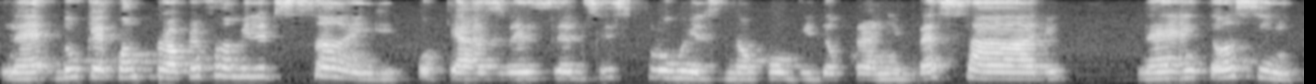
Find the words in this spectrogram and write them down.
né, do que com a própria família de sangue, porque às vezes eles excluem, eles não convidam para aniversário, né? Então, assim,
